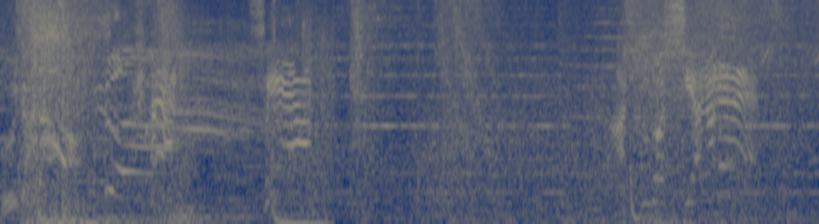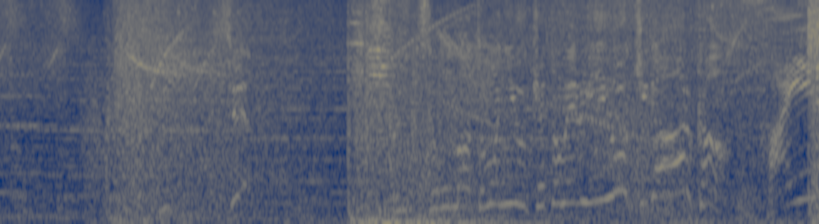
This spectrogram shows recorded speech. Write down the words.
無駄だ気があるか？ファイナ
